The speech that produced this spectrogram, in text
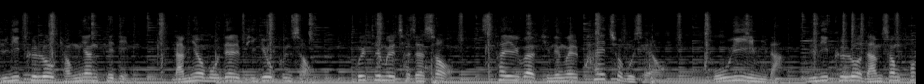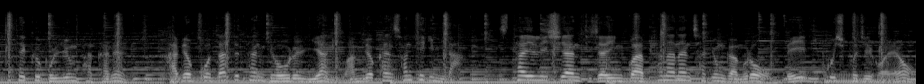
유니클로 경량 패딩, 남녀 모델 비교 분석, 꿀템을 찾아서 스타일과 기능을 파헤쳐 보세요. 5위입니다. 유니클로 남성 퍼프테크 볼륨 파카는 가볍고 따뜻한 겨울을 위한 완벽한 선택입니다. 스타일리시한 디자인과 편안한 착용감으로 매일 입고 싶어질 거예요.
